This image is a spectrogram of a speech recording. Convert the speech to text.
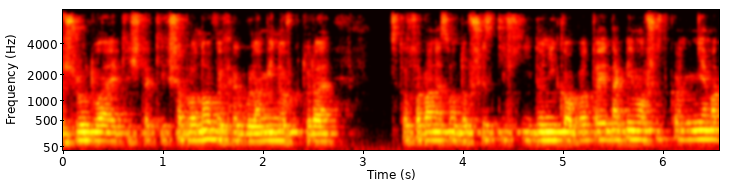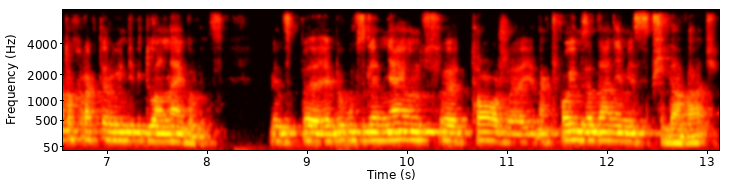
źródła jakichś takich szablonowych regulaminów, które stosowane są do wszystkich i do nikogo, to jednak mimo wszystko nie ma to charakteru indywidualnego, więc, więc jakby uwzględniając to, że jednak Twoim zadaniem jest sprzedawać,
